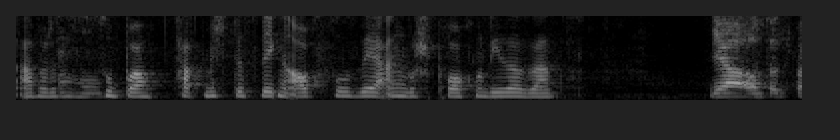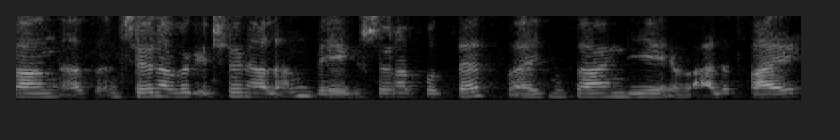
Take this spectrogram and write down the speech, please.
Aber das mhm. ist super. Hat mich deswegen auch so sehr angesprochen, dieser Satz. Ja, auch das war ein, also ein schöner, wirklich schöner Landweg, ein schöner Prozess, weil ich muss sagen, die alle drei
